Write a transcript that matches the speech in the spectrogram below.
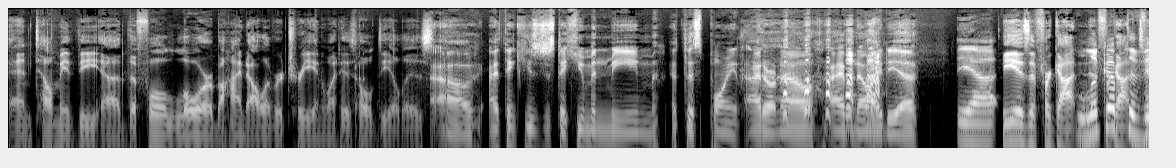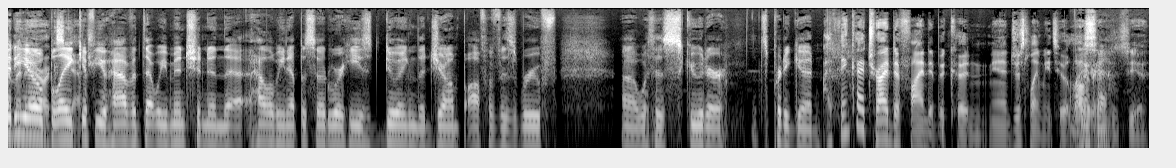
and tell me the uh, the full lore behind Oliver Tree and what his whole deal is. oh, I think he's just a human meme at this point. I don't know. I have no idea. Yeah. He is a forgotten. a Look up the Tim video, Blake, sketch. if you haven't, that we mentioned in the Halloween episode where he's doing the jump off of his roof uh, with his scooter. It's pretty good. I think I tried to find it but couldn't. Yeah, just link me to it. I'll later. send it to you.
